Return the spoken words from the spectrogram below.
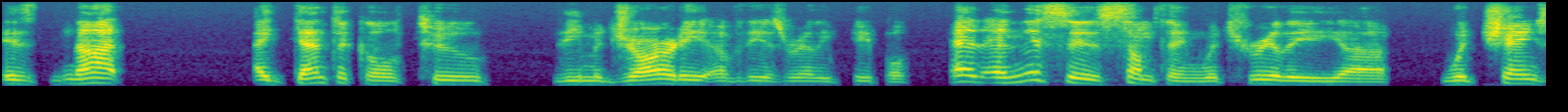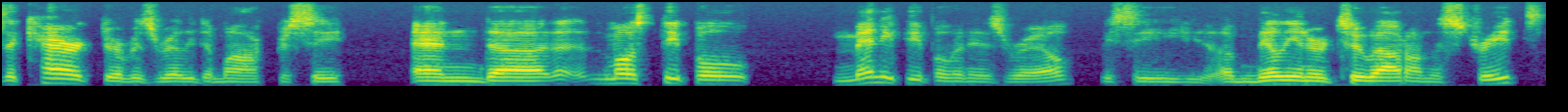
is not identical to the majority of the Israeli people. And, and this is something which really uh, would change the character of Israeli democracy. And uh, most people many people in Israel. We see a million or two out on the streets,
